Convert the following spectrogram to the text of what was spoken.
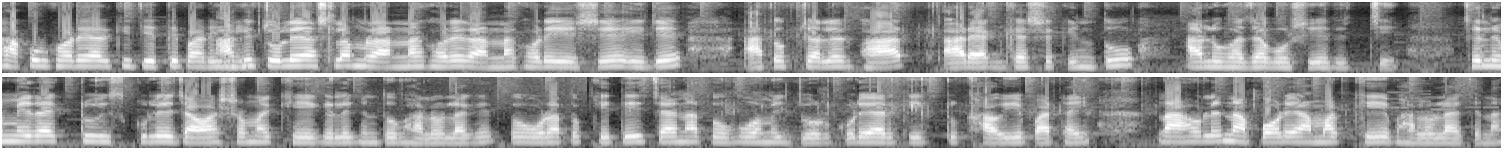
ঠাকুর ঘরে আর কি যেতে পারি আগে চলে আসলাম রান্নাঘরে। রান্নাঘরে এসে এই যে আতপ চালের ভাত আর এক গ্যাসে কিন্তু আলু ভাজা বসিয়ে দিচ্ছি। ছেলেমেয়েরা একটু স্কুলে যাওয়ার সময় খেয়ে গেলে কিন্তু ভালো লাগে। তো ওরা তো খেতেই চায় না, তবু আমি জোর করে আর কি একটু খাওয়িয়ে পাঠাই। না হলে না পরে আমার খেয়ে ভালো লাগে না।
